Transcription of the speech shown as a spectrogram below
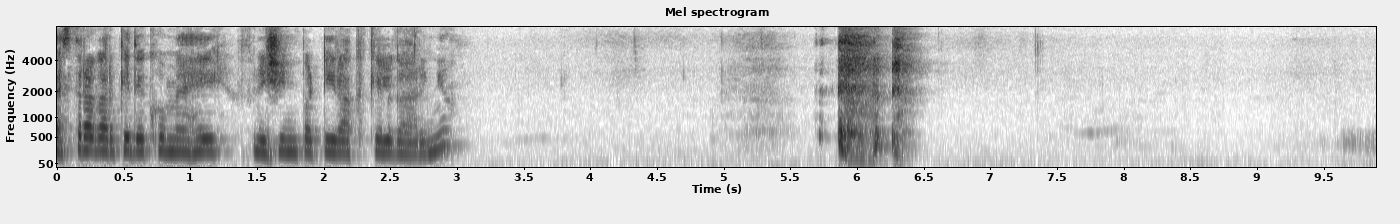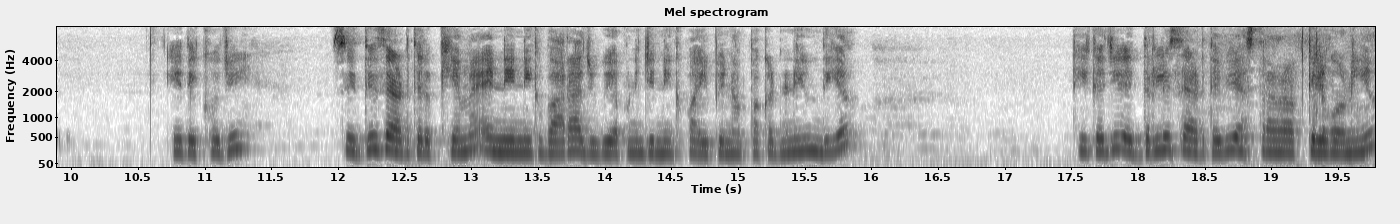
ਇਸ ਤਰ੍ਹਾਂ ਕਰਕੇ ਦੇਖੋ, ਮੈਂ ਇਹ ਫਿਨਿਸ਼ਿੰਗ ਪੱਟੀ ਰੱਖ ਕੇ ਲਗਾ ਰਹੀ ਹਾਂ। ਇਹ ਦੇਖੋ ਜੀ ਸਿੱਧੀ ਸਾਈਡ ਤੇ ਰੱਖੀ ਹੈ ਮੈਂ, ਇੰਨੀ ਇੰਨੀ ਕੁ ਬਾਹਰ ਆ ਜੂਗੀ ਆਪਣੀ ਜਿੰਨੀ ਕੁ ਪਾਈਪਿੰਗ ਆਪਾਂ ਕੱਢਣੀ ਹੁੰਦੀ ਆ। ਠੀਕ ਹੈ ਜੀ, ਇਧਰਲੀ ਸਾਈਡ ਤੇ ਵੀ ਇਸ ਤਰ੍ਹਾਂ ਰੱਖ ਕੇ ਲਗਾਉਣੀ ਆ।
